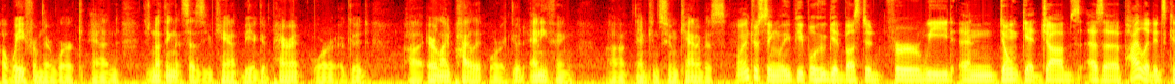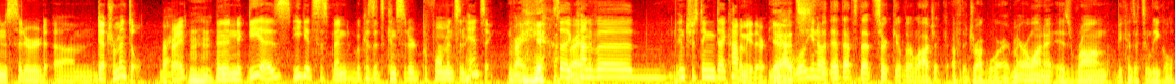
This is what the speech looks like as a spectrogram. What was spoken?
away from their work. And there's nothing that says you can't be a good parent or a good uh, airline pilot or a good anything uh, and consume cannabis. Well, interestingly, people who get busted for weed and don't get jobs as a pilot, it's considered um, detrimental, Right. right? And then Nick Diaz, he gets suspended because it's considered performance enhancing. Right. Yeah. So Right. kind of a interesting dichotomy there. Yeah, Yeah, well, you know that, that's that circular logic of the drug war. Marijuana is wrong because it's illegal.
